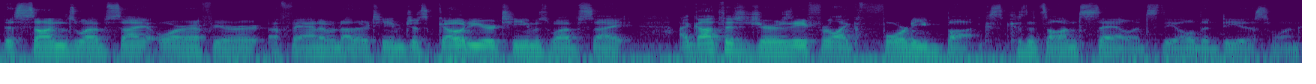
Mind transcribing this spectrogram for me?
the Suns website, or if you're a fan of another team, just go to your team's website. I got this jersey for like 40 bucks because it's on sale. It's the old Adidas one.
